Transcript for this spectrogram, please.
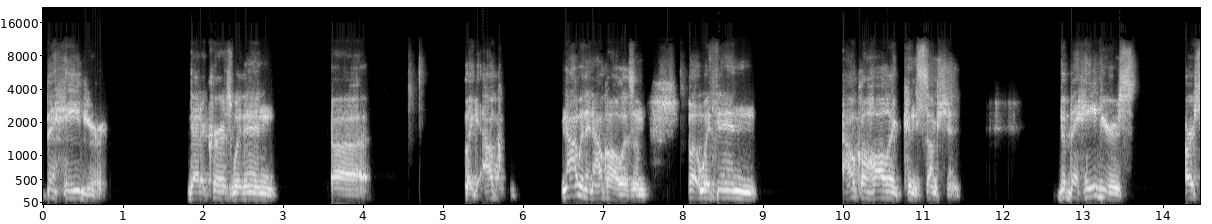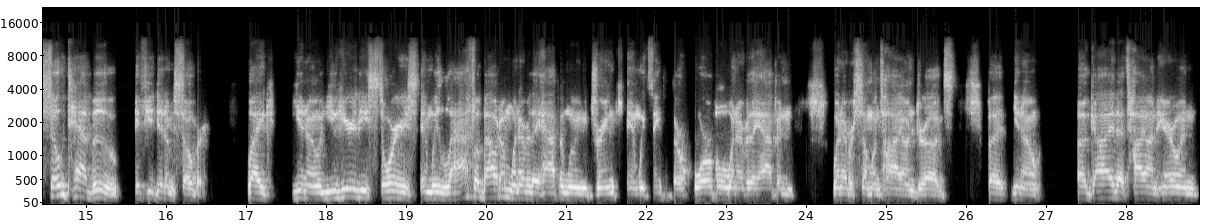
behavior that occurs within uh like al- not within alcoholism but within alcoholic consumption the behaviors are so taboo if you did them sober. Like you know you hear these stories and we laugh about them whenever they happen when we drink and we think they're horrible whenever they happen whenever someone's high on drugs. But you know a guy that's high on heroin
